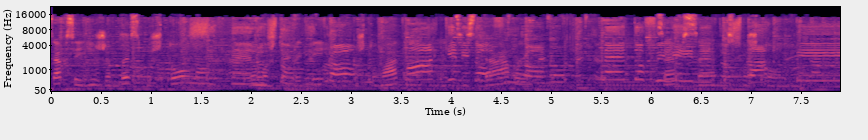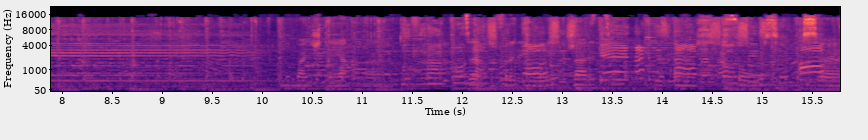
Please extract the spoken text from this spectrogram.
Ця вся їжа безкоштовно. Ви можете прийти і покуштувати ці страви. Це все безкоштовно. Ви бачите, як е, це фритюри жариться в якомусь соусі. Це,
